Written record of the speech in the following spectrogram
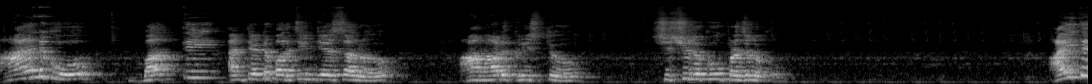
ఆయనకు భక్తి అంటే ఏంటో పరిచయం చేశారు. ఆనాడు క్రీస్తు శిష్యులకు ప్రజలకు. అయితే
